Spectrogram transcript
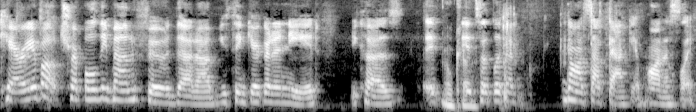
carry about triple the amount of food that um, you think you're going to need because it, Okay. it's a, like a nonstop vacuum, honestly.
